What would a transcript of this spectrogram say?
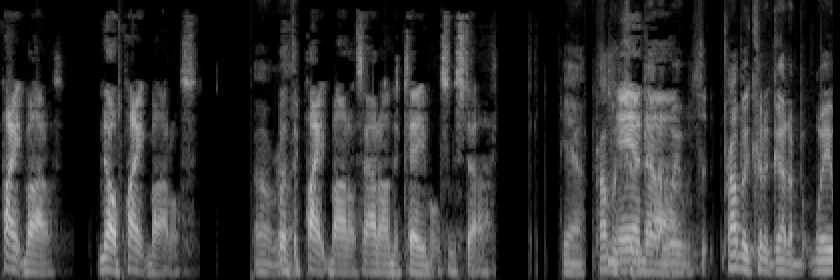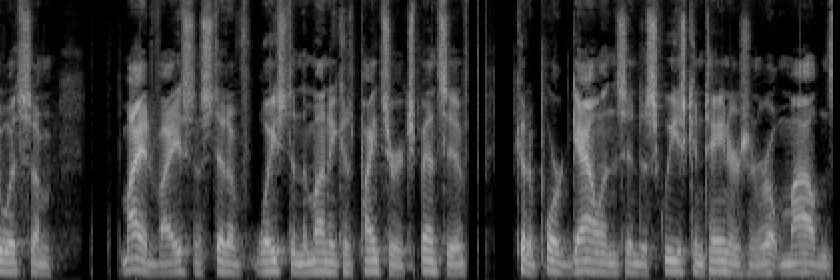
pint bottles. No, pint bottles. Oh, really? Put the pint bottles out on the tables and stuff. Yeah, probably could have And, got away uh, with. Probably could have got away with some. My advice instead of wasting the money because pints are expensive, could have poured gallons into squeeze containers and wrote mild and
